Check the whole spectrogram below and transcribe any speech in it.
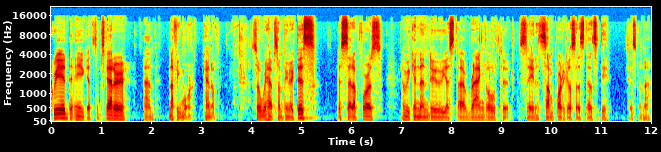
grid and you get some scatter and nothing more, kind of. So we have something like this just set up for us, and we can then do just a wrangle to say that some particles has density. Just gonna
